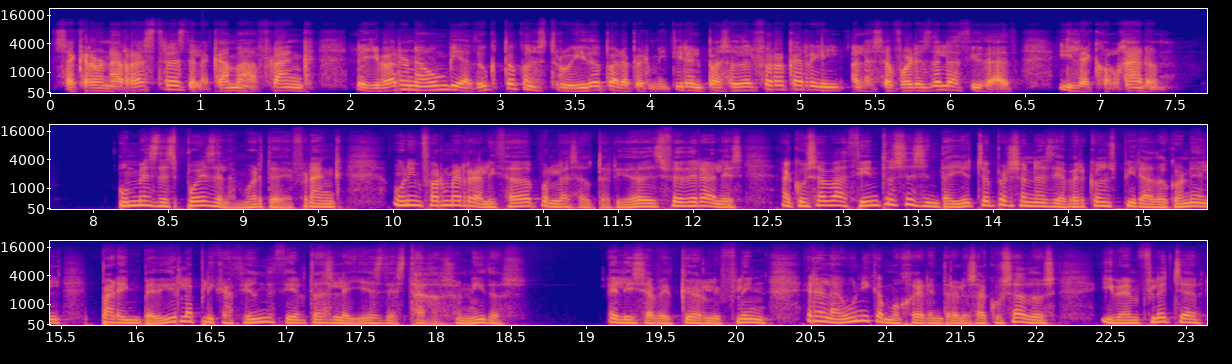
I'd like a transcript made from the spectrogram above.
sacaron a rastras de la cama a Frank, le llevaron a un viaducto construido para permitir el paso del ferrocarril a las afueras de la ciudad y le colgaron. Un mes después de la muerte de Frank, un informe realizado por las autoridades federales acusaba a 168 personas de haber conspirado con él para impedir la aplicación de ciertas leyes de Estados Unidos. Elizabeth Gurley Flynn era la única mujer entre los acusados y Ben Fletcher,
